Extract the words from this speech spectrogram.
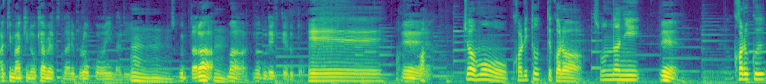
秋巻きのキャベツなりブロッコリーなりうんうん。作ったら、うん。まあよくできてると、えー、ええ。あじゃあもう刈り取ってからそんなにえ軽く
